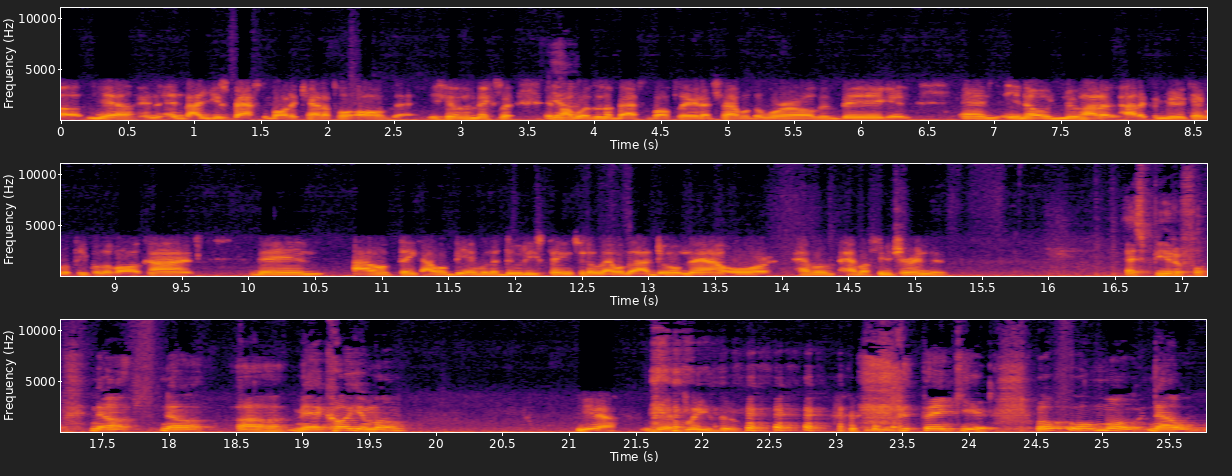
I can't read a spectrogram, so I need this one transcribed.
Uh, yeah, and, and I use basketball to catapult all of that. You know, it makes if Yeah. I wasn't a basketball player that traveled the world and big and and you know knew how to how to communicate with people of all kinds, then I don't think I would be able to do these things to the level that I do them now, or have a have a future in them. That's beautiful. Now now uh, may I call you Mo? Yeah, yeah, please do. Thank you. Well, well, Mo. Now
